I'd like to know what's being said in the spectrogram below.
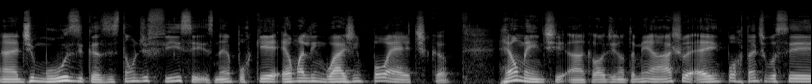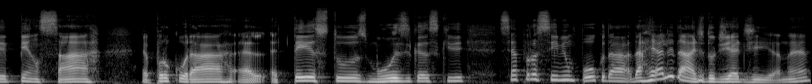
uh, de músicas estão difíceis, né? Porque é uma linguagem poética. Realmente, a Claudina, eu também acho, é importante você pensar, é, procurar é, é, textos, músicas que se aproximem um pouco da, da realidade do dia a dia, né?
